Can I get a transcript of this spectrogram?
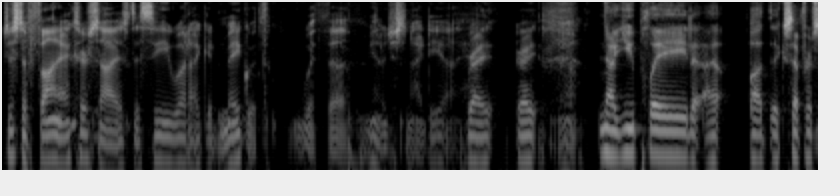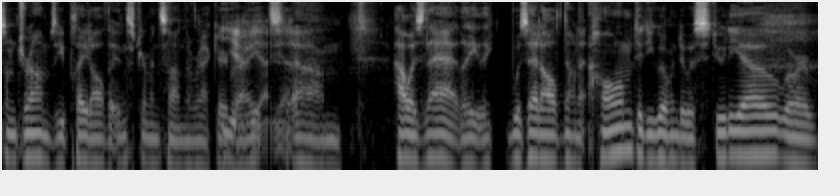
just a fun exercise to see what I could make with with uh, you know just an idea. Right, right. Yeah. Now you played, uh, uh, except for some drums, you played all the instruments on the record, Yeah, right? yeah, yeah. Um, how was that? Like, like, was that all done at home? Did you go into a studio, or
